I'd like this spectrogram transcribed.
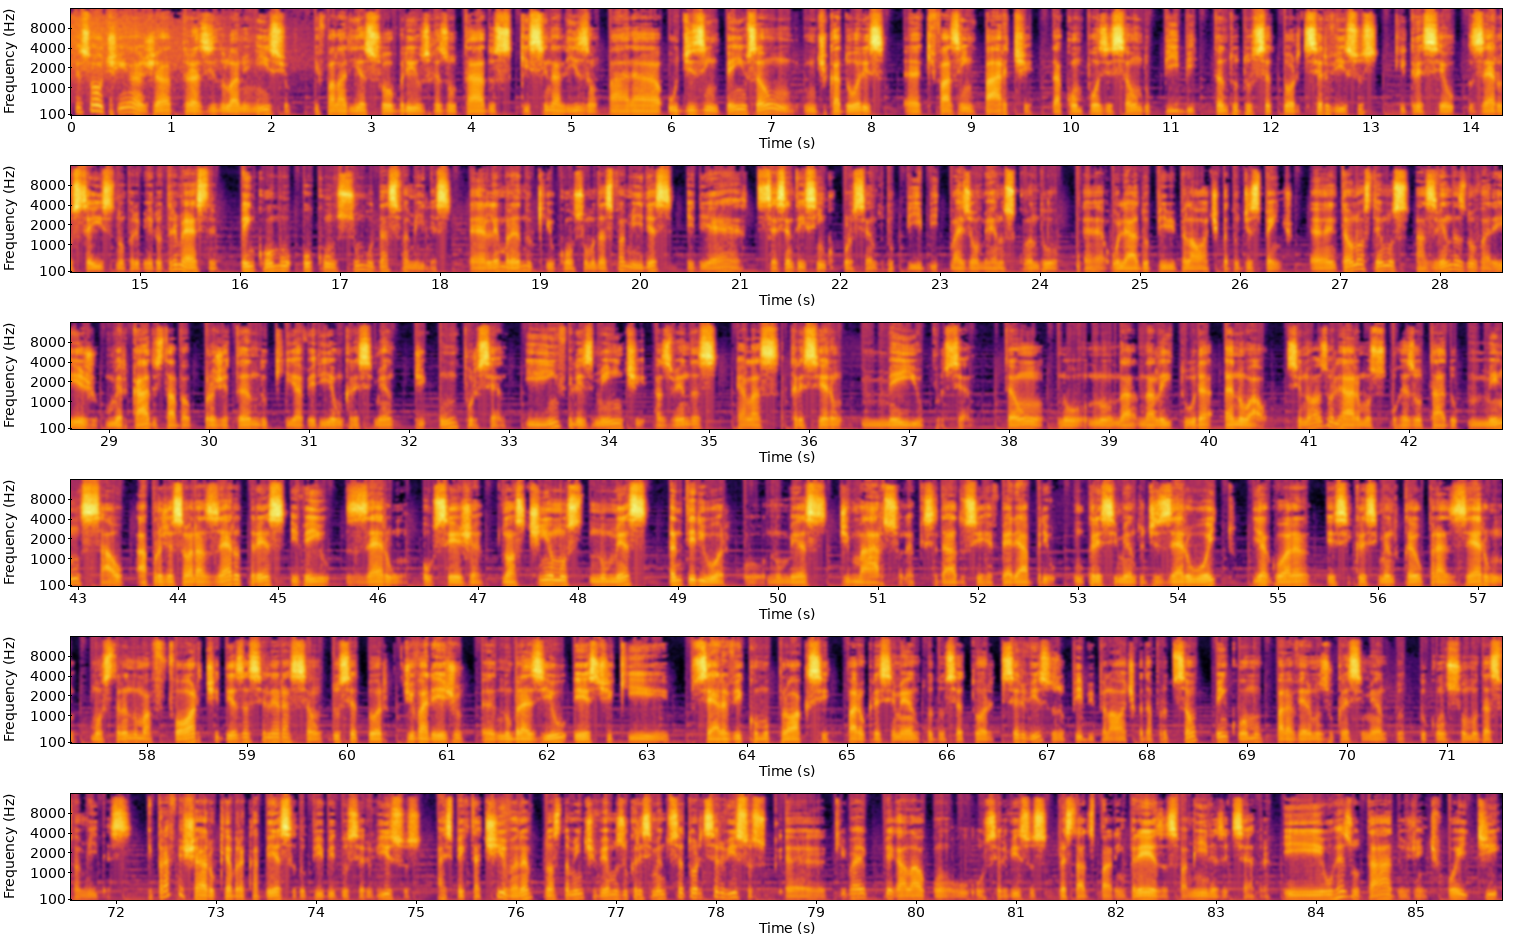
Pessoal, tinha já trazido lá no início e falaria sobre os resultados que sinalizam para o desempenho, são indicadores é, que fazem parte da composição do PIB, tanto do setor de serviços, que cresceu 0,6 no primeiro trimestre, bem como o consumo das famílias. É, lembrando que o consumo das famílias ele é 65% do PIB, mais ou menos, quando é, olhado o PIB pela ótica do dispêndio. É, então nós temos as vendas no varejo, o mercado estava projetando que haveria um crescimento de 1%. E infelizmente as vendas elas cresceram meio por cento então no, no, na, na leitura anual. Se nós olharmos o resultado mensal, a projeção era 0,3 e veio 0,1. Ou seja, nós tínhamos no mês anterior, no mês de março, né, porque esse dado se refere a abril, um crescimento de 0,8 e agora esse crescimento caiu para 0,1, mostrando uma forte desaceleração do setor de varejo eh, no Brasil, este que serve como proxy para o crescimento do setor de serviços, o PIB pela ótica da produção, bem como para vermos o crescimento do consumo das famílias. E para fechar o quebra-cabeça do PIB dos serviços, a expectativa, né? Nós também tivemos o crescimento do setor de serviços, é, que vai pegar lá com os serviços prestados para empresas, famílias, etc. E o resultado, gente, foi de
